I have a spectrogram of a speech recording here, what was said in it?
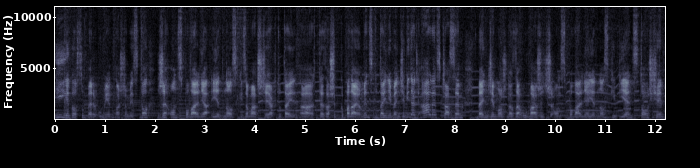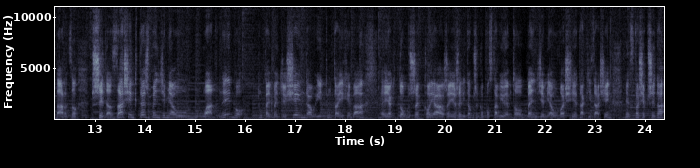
i jego super umiejętnością jest to, że on spowalnia jednostki. Zobaczcie, jak tutaj, a, te za szybko padają, więc tutaj nie będzie widać, ale z czasem będzie można zauważyć, że on spowalnia jednostki, więc to się bardzo przyda. Zasięg też będzie miał ładny, bo tutaj będzie sięgał i tutaj chyba, e, jak dobrze kojarzę, jeżeli dobrze go postawiłem, to będzie miał właśnie taki zasięg, więc to się przyda.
